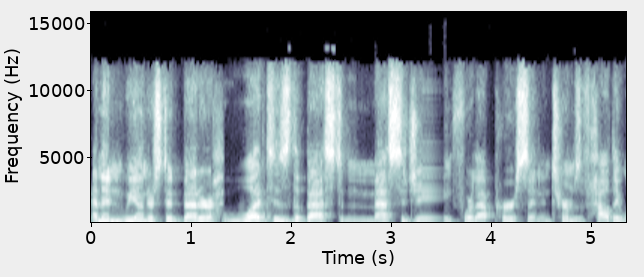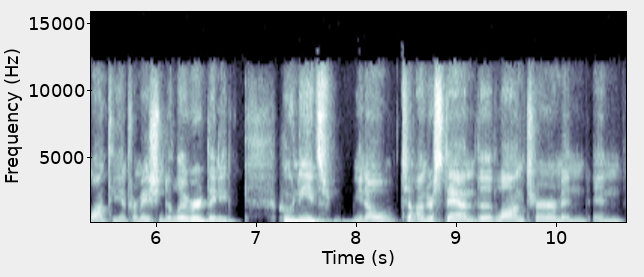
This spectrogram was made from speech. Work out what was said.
And then we understood better what is the best messaging for that person in terms of how they want the information delivered. They need who needs you know to understand the long term and and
